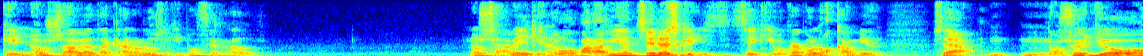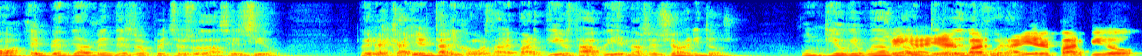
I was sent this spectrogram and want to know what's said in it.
que no sabe atacar a los equipos cerrados. No sabe, que luego para mí Ancelotti se equivoca con los cambios. O sea, no soy yo especialmente sospechoso de Asensio. Pero es que ayer, tal y como estaba el partido, estaba pidiendo Asensio a gritos un tío que pueda ayer, el partido,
